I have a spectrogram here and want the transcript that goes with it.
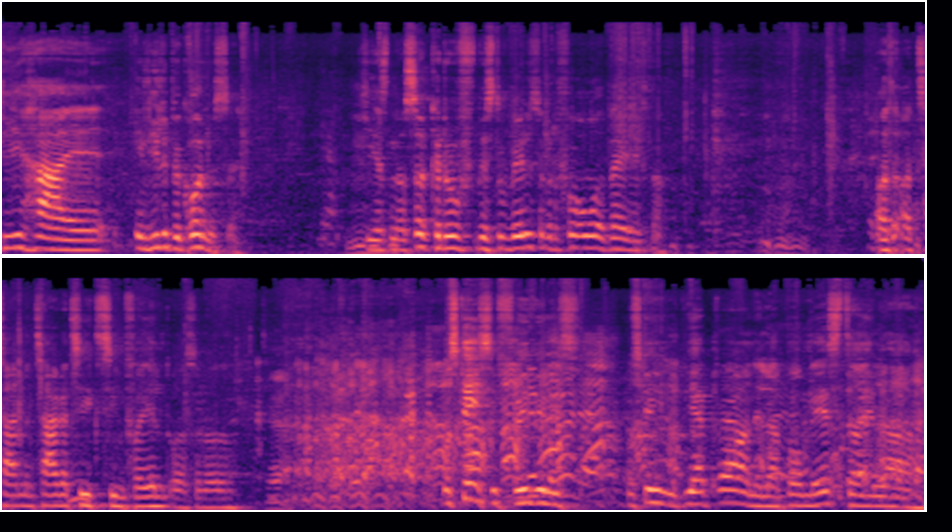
de har øh, en lille begrundelse. Kirsten, og så kan du, hvis du vil, så kan du få ordet bagefter. Og, og tager, man takker til sine forældre og sådan noget. Ja. Måske sit frivilligt. Måske ja, børn, eller borgmester, eller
